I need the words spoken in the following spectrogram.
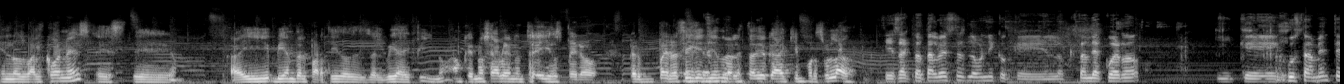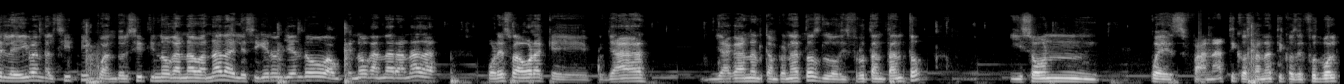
en los balcones, este, ahí viendo el partido desde el VIP, ¿no? Aunque no se hablen entre ellos, pero, pero, pero siguen yendo al estadio cada quien por su lado. Sí, exacto, tal vez es lo único que en lo que están de acuerdo y que justamente le iban al City cuando el City no ganaba nada y le siguieron yendo aunque no ganara nada. Por eso ahora que pues, ya, ya ganan campeonatos, lo disfrutan tanto y son pues fanáticos, fanáticos del fútbol.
